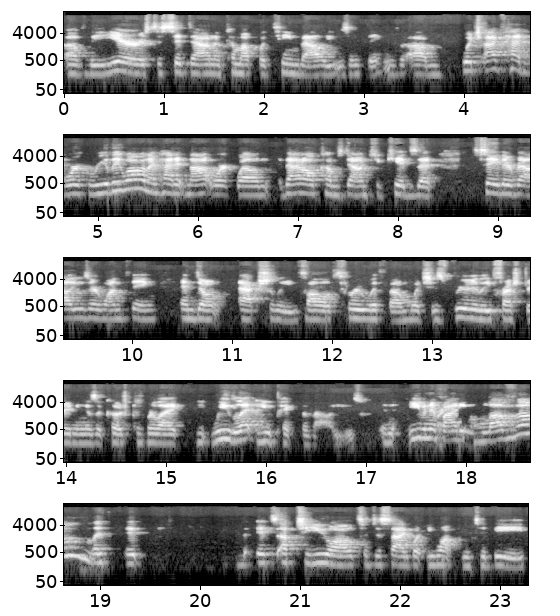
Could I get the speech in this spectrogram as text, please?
of the year is to sit down and come up with team values and things, um, which I've had work really well and I've had it not work well. That all comes down to kids that say their values are one thing and don't actually follow through with them, which is really frustrating as a coach because we're like, we let you pick the values. And even if right. I don't love them, it, it it's up to you all to decide what you want them to be.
